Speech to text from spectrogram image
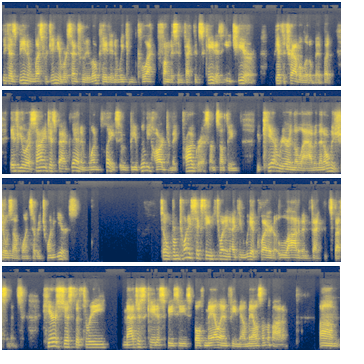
because being in West Virginia, we're centrally located and we can collect fungus infected cicadas each year. We have to travel a little bit, but if you were a scientist back then in one place, it would be really hard to make progress on something you can't rear in the lab and that only shows up once every 20 years. So from 2016 to 2019, we acquired a lot of infected specimens. Here's just the three Magicicada species, both male and female, males on the bottom. Um,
